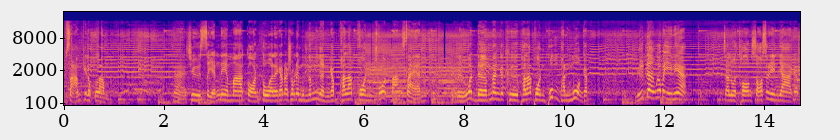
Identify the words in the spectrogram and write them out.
63 กิโลกรัมชื่อเสียงเนี่ยมาก่อนตัวเลยครับนักชกในมุมน้ำเงินครับพลพลโชตบางแสน หรือว่าเดิมนั่นก็คือพลพลพุ่มพันม่วงครับ หรือเดิมก็ไปอีกเนี่ยจรวดทองสอสุรินยาครับ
